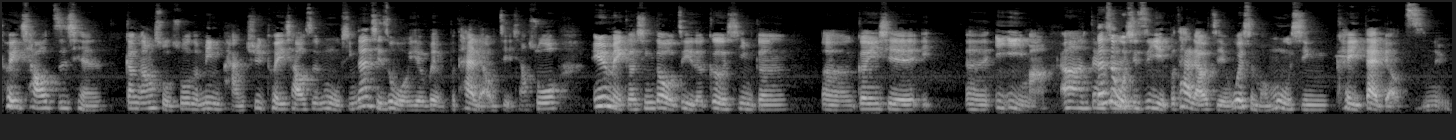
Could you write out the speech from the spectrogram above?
推敲之前刚刚所说的命盘去推敲是木星，但其实我有点不太了解，想说，因为每个星都有自己的个性跟呃跟一些意呃意义嘛，嗯，但是我其实也不太了解为什么木星可以代表子女。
